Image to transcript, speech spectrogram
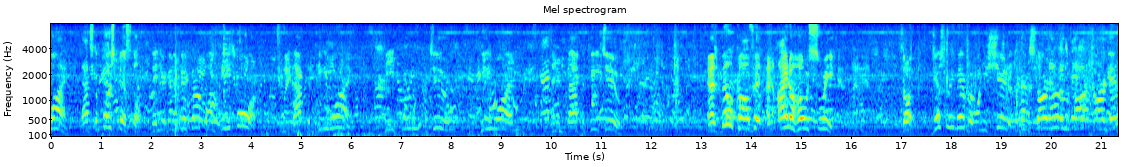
P1. That's the first pistol. Then you're going to pick up on P4, back to P1, P3, 2, P1, and then back to P2. As Bill calls it, an Idaho sweep. So just remember when you shoot it, you're going to start out on the top target.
